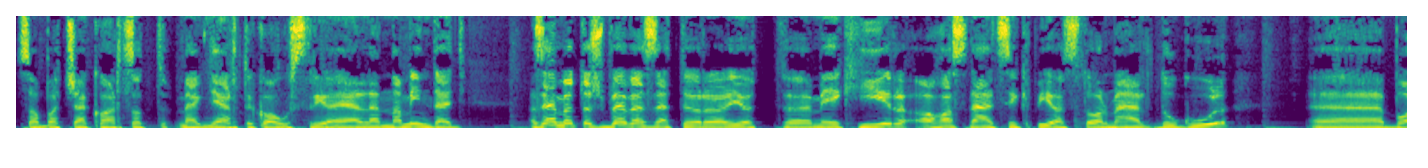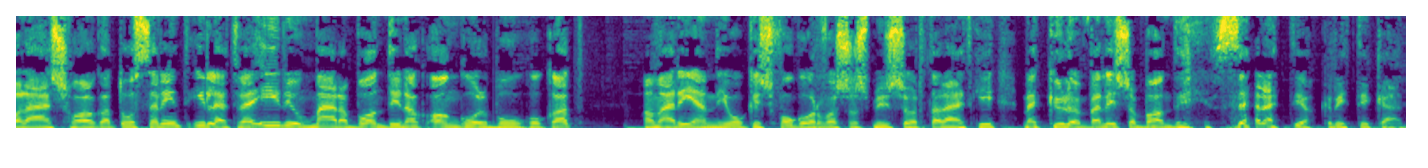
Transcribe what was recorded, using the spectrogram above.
szabadságharcot megnyertük Ausztria ellen. Na mindegy. Az M5-ös bevezetőről jött eh, még hír, a használt cikk már dugul, eh, Balázs hallgató szerint, illetve írjunk már a bandinak angol bókokat, ha már ilyen jó kis fogorvosos műsor talált ki, meg különben is a bandi szereti a kritikát.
